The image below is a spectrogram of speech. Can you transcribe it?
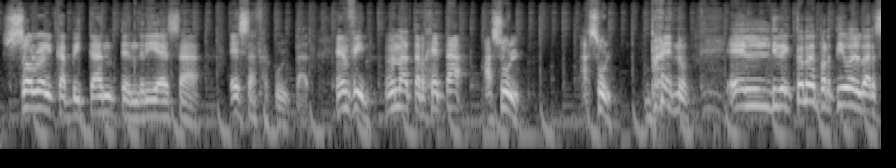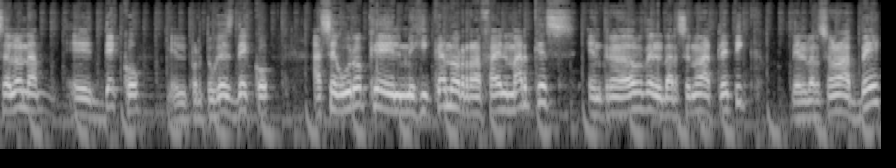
solo el capitán tendría esa, esa facultad. En fin, una tarjeta azul, azul. Bueno, el director deportivo del Barcelona, eh, Deco, el portugués Deco, aseguró que el mexicano Rafael Márquez, entrenador del Barcelona Athletic, del Barcelona B,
